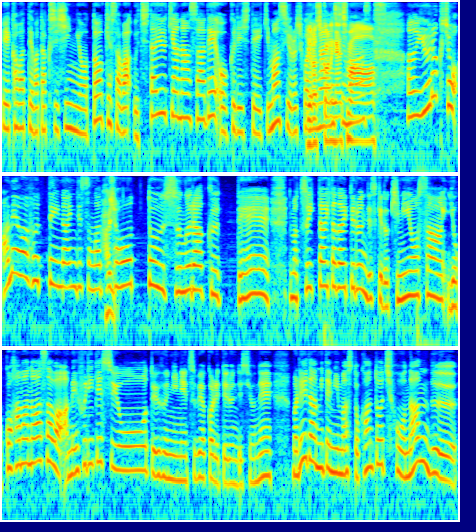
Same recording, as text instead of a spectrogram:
えー代わって私、新行と今朝は内田雄基アナウンサーでお送りしていきます。よろしくお願いします。よろしくお願いします。あの、有楽町、雨は降っていないんですが、はいちょっと薄暗くでまあ、ツイッターいただいてるんですけど、君代さん、横浜の朝は雨降りですよ、というふうにね、つぶやかれてるんですよね。まあ、レーダー見てみますと、関東地方南部、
